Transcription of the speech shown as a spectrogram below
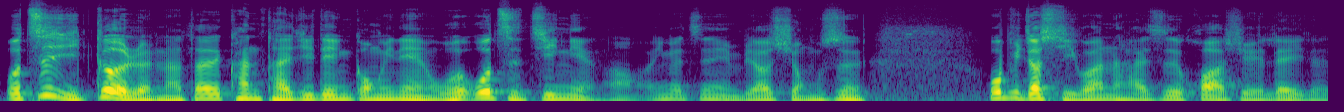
我自己个人啊，在看台积电供应链，我我指今年哈，因为今年比较熊市，我比较喜欢的还是化学类的。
